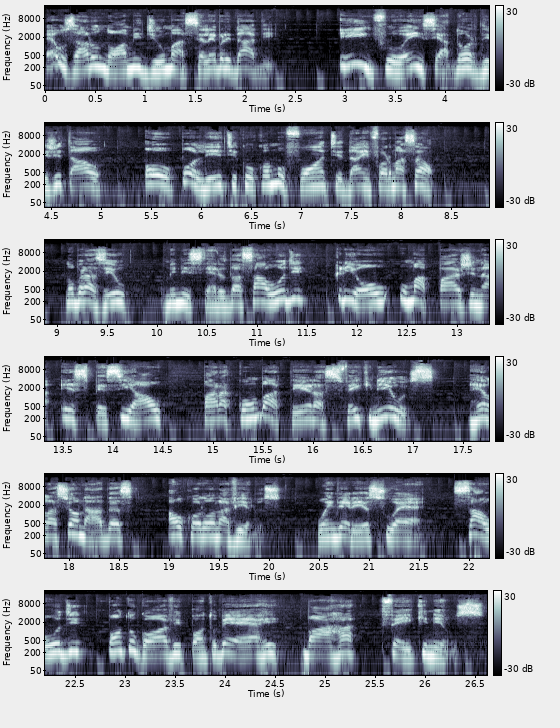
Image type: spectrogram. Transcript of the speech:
é usar o nome de uma celebridade influenciador digital ou político como fonte da informação. No Brasil, o Ministério da Saúde criou uma página especial para combater as fake news relacionadas ao coronavírus. O endereço é saude.gov.br/barra fake news.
